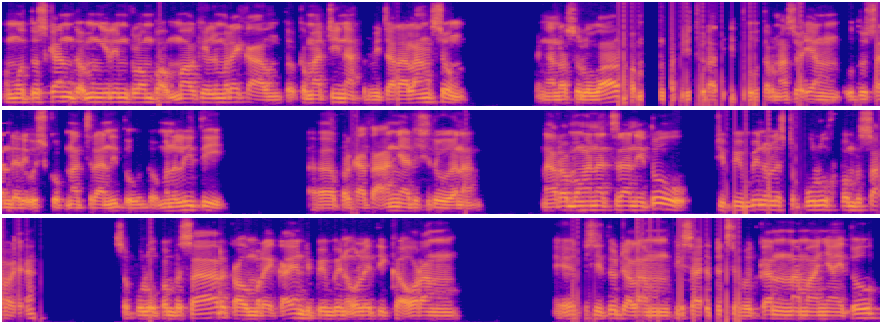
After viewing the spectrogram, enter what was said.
memutuskan untuk mengirim kelompok mewakili mereka untuk ke Madinah berbicara langsung dengan Rasulullah di surat itu termasuk yang utusan dari uskup Najran itu untuk meneliti uh, perkataannya di situ nah, nah rombongan Najran itu dipimpin oleh 10 pembesar ya. 10 pembesar kaum mereka yang dipimpin oleh tiga orang ya, di situ dalam kisah itu disebutkan namanya itu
